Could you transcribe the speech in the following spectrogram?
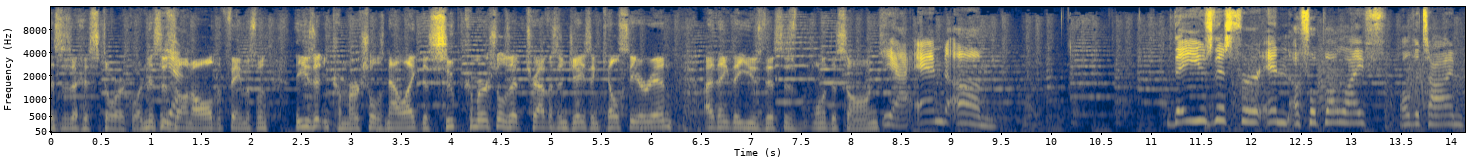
This is a historic one. This is Yeah. on all the famous ones. They use it in commercials now, like the soup commercials that Travis and Jason Kelce are in. I think they use this as one of the songs. Yeah, and um, they use this for in a football life all the time,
